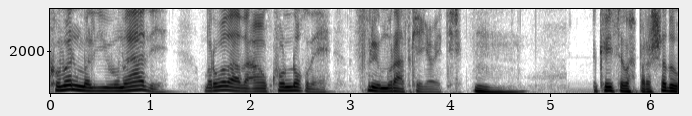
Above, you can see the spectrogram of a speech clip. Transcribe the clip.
kuman malyuumaade marwadaada aan ku noqdee fuli muraadkayga bay tiri. Kayse waxbarashadu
